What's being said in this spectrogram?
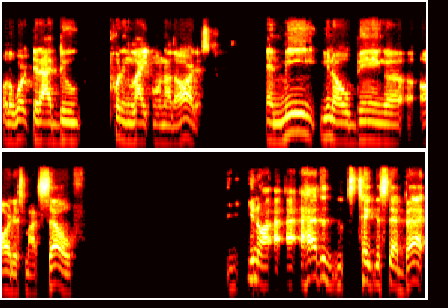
or the work that I do putting light on other artists. And me, you know, being a, a artist myself, you know, I, I had to take a step back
